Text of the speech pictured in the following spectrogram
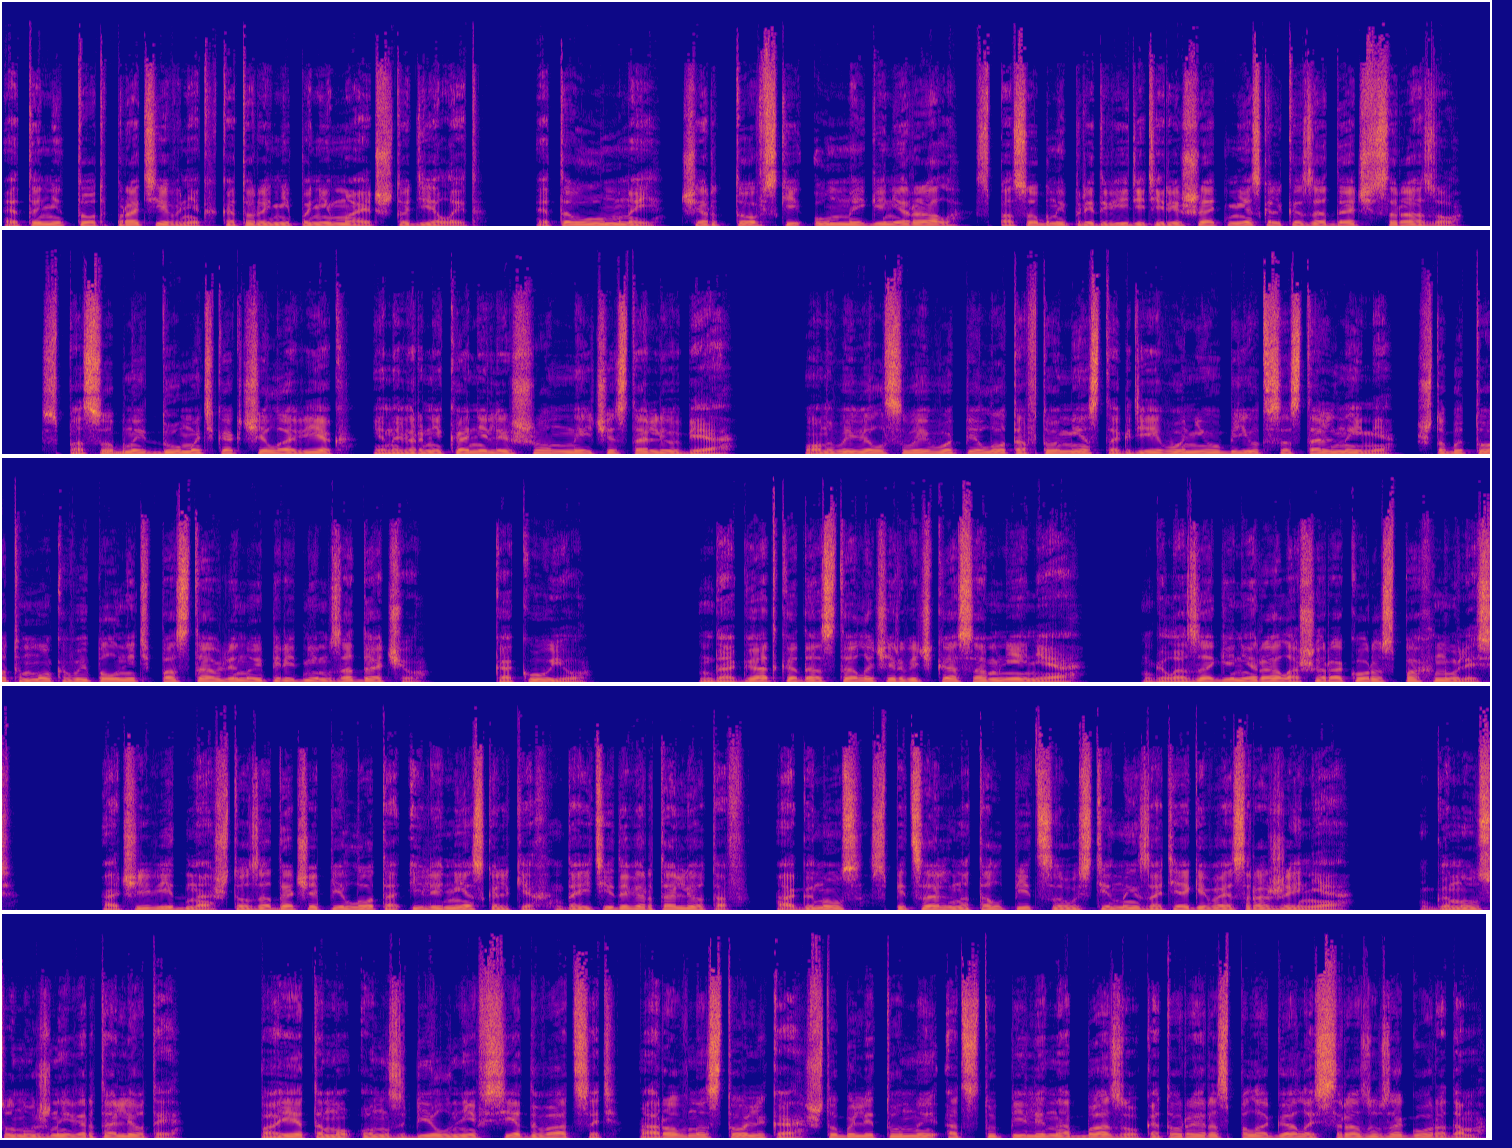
Это не тот противник, который не понимает, что делает. Это умный, чертовски умный генерал, способный предвидеть и решать несколько задач сразу. Способный думать как человек и наверняка не лишенный честолюбия. Он вывел своего пилота в то место, где его не убьют с остальными, чтобы тот мог выполнить поставленную перед ним задачу. Какую? Догадка достала червячка сомнения. Глаза генерала широко распахнулись. Очевидно, что задача пилота или нескольких – дойти до вертолетов, а Гнус специально толпится у стены, затягивая сражение. Гнусу нужны вертолеты, Поэтому он сбил не все двадцать, а ровно столько, чтобы летуны отступили на базу, которая располагалась сразу за городом.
